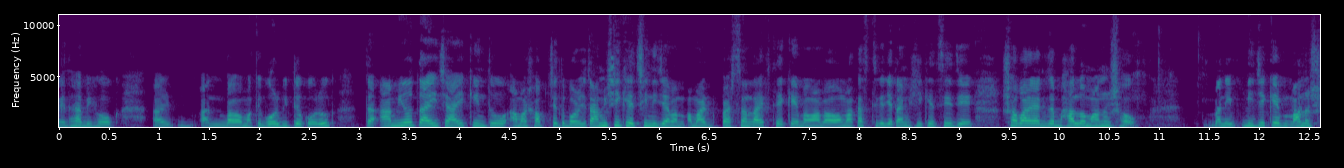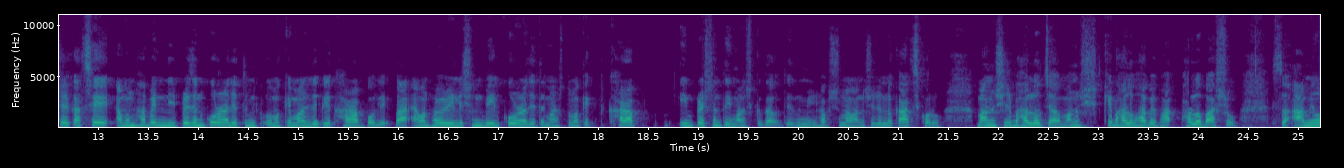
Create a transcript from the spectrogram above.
মেধাবী হোক বাবা মাকে গর্বিত করুক। তা আমিও তাই চাই কিন্তু আমার সবচেয়ে বড় যেটা আমি শিখেছি নিজে আমার- আমার পার্সোনাল লাইফ থেকে এবং আমার বাবা মার কাছ থেকে যেটা আমি শিখেছি যে সবার একজন ভালো মানুষ হও মানে নিজেকে মানুষের কাছে এমনভাবে প্রেজেন্ট করো না যে তুমি তোমাকে মানুষ দেখলে খারাপ বলে বা এমনভাবে রিলেশন বিল্ড করো না যাতে মানুষ তোমাকে একটা খারাপ ইমপ্রেশন তুমি মানুষকে দাও, যে তুমি সবসময় মানুষের জন্য কাজ করো। মানুষের ভালো চাও, মানুষকে ভালোভাবে ভালোবাসো। সো আমিও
